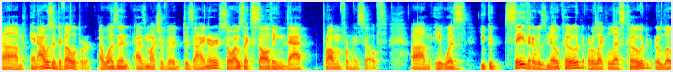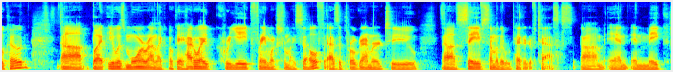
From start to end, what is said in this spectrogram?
Um, and I was a developer. I wasn't as much of a designer. So I was like solving that problem for myself. Um, it was, you could say that it was no code or like less code or low code. Uh, but it was more around like, okay, how do I create frameworks for myself as a programmer to uh, save some of the repetitive tasks um, and and make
